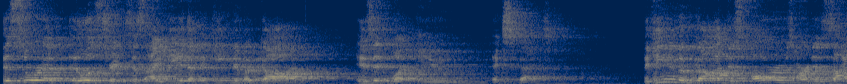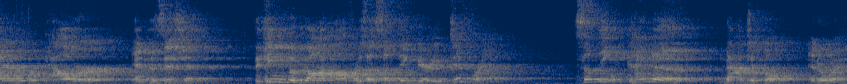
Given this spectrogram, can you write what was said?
This sort of illustrates this idea that the kingdom of God isn't what you expect. The kingdom of God disarms our desire for power and position. The kingdom of God offers us something very different, something kind of magical in a way,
